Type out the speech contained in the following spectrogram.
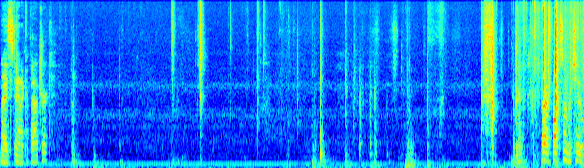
Nice Danica Patrick. All right, box number two.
